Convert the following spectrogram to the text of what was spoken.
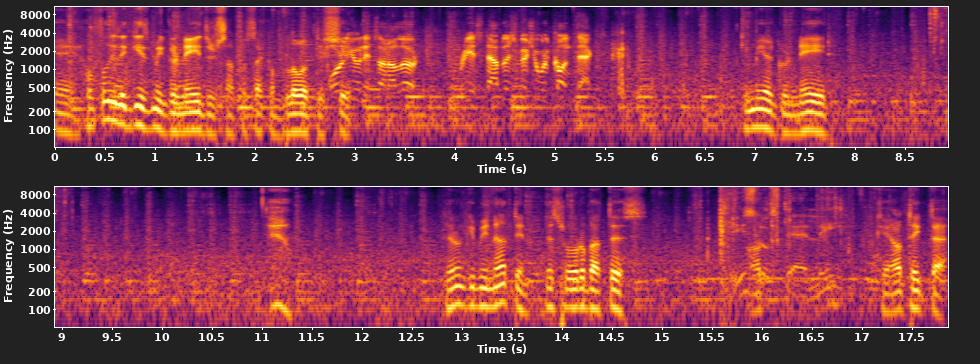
Okay, hopefully that gives me grenades or something so I can blow up this All shit. units on alert. Re-establish visual contact. Give me a grenade. Damn. They don't give me nothing. This what about this? This I'll- looks deadly. Okay, I'll take that.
